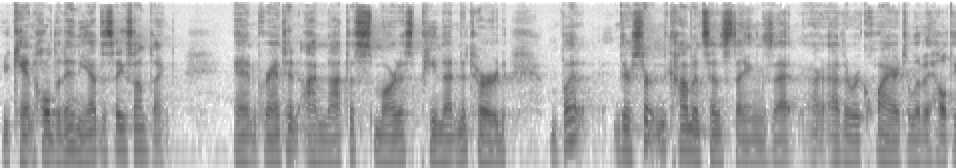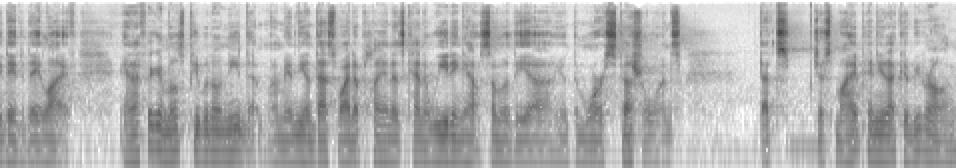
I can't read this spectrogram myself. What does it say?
you can't hold it in. You have to say something. And granted, I'm not the smartest peanut in a turd, but there's certain common sense things that are, are required to live a healthy day-to-day life. And I figure most people don't need them. I mean, you know, that's why the plan is kind of weeding out some of the uh, you know, the more special ones. That's just my opinion. I could be wrong.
